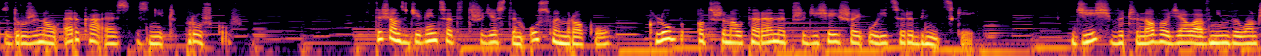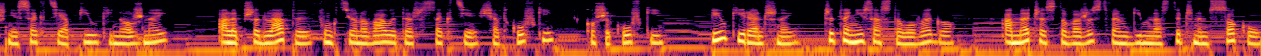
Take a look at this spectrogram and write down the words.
z drużyną RKS z Nicz Pruszków. W 1938 roku klub otrzymał tereny przy dzisiejszej ulicy Rybnickiej. Dziś wyczynowo działa w nim wyłącznie sekcja piłki nożnej, ale przed laty funkcjonowały też sekcje siatkówki, koszykówki, piłki ręcznej czy tenisa stołowego, a mecze z Towarzystwem Gimnastycznym Sokół,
